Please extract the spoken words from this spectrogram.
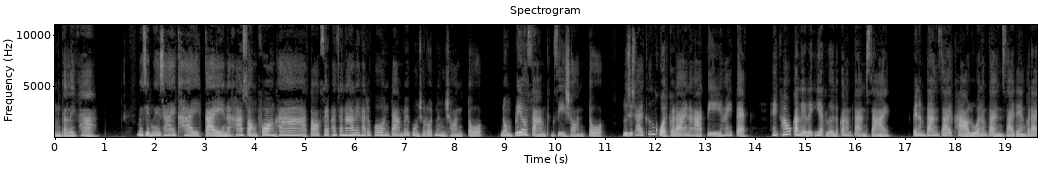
ลกันเลยค่ะแม่จิ๋มก็จะใช้ไข่ไก่นะคะสองฟองค่ะ ตอกใส่ภาชนะเลยค่ะทุกคนตามด้วยผงชูรสหนึ่งช้อนโต๊ะ นมเปรี้ยว3-4ช้อนโต๊ะ หรือจะใช้ครึ่งขวดก็ได้นะคะ ตีให้แตกให้เข้ากันเลยละเอียดเลยแล้วก็น้ำตาลทราย เป็นน้ำตาลทรายขาวหรือว่าน้ำตาลทรายแดงก็ได้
